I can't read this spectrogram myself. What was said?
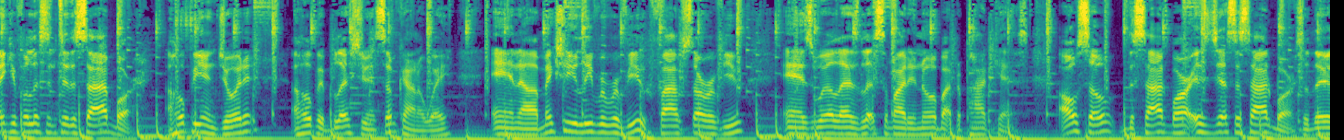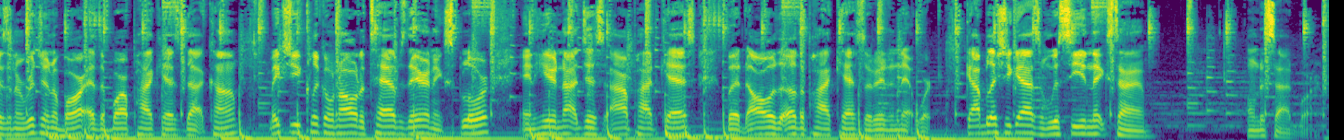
Thank you for listening to the sidebar. I hope you enjoyed it. I hope it blessed you in some kind of way. And uh, make sure you leave a review, five star review, as well as let somebody know about the podcast. Also, the sidebar is just a sidebar. So there's an original bar at thebarpodcast.com. Make sure you click on all the tabs there and explore and hear not just our podcast, but all the other podcasts that are in the network. God bless you guys, and we'll see you next time on the sidebar.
